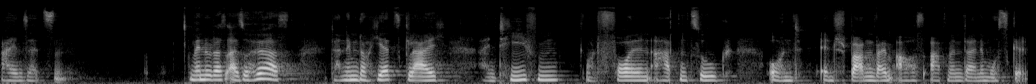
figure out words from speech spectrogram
einsetzen. Wenn du das also hörst, dann nimm doch jetzt gleich einen tiefen und vollen Atemzug und entspann beim Ausatmen deine Muskeln.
